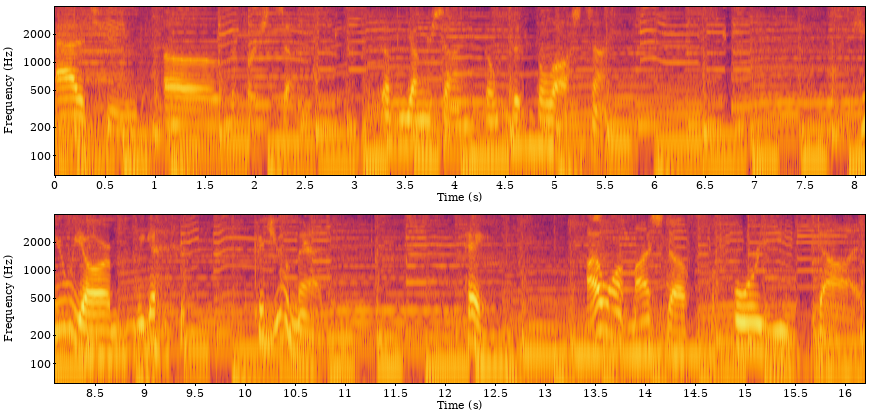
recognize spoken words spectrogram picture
attitude of the first son, of the younger son, the, the, the lost son here we are. We got. Could you imagine? Hey, I want my stuff before you die.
